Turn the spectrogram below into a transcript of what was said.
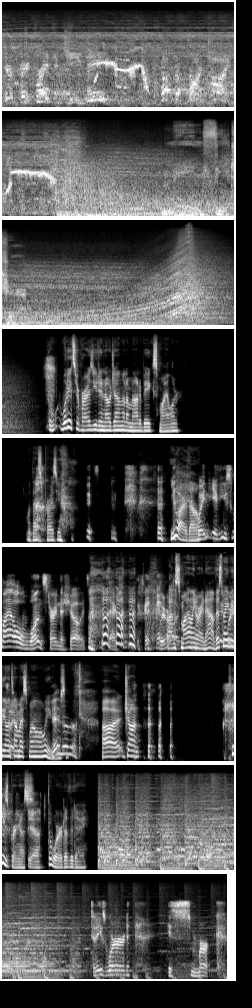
Your big break in TV. Main Would it surprise you to know, John, that I'm not a big smiler? Would that surprise you? you are though. When if you smile once during the show, it's, it's actually. I'm all- smiling you know, right now. This may be the only time I smile all week. Yeah, no, no. Uh, John, please bring us Yeah. the word of the day. Today's word is smirk.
